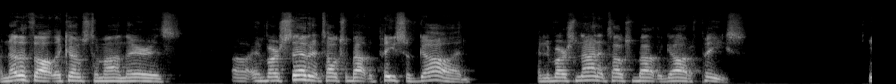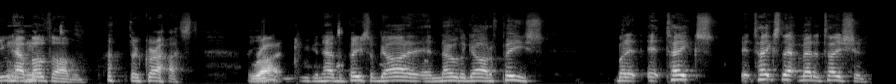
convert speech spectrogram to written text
Another thought that comes to mind there is uh, in verse seven it talks about the peace of God, and in verse nine it talks about the God of peace. You can mm-hmm. have both of them through Christ. Right. You can, you can, have the peace of God and know the God of peace, but it, it takes it takes that meditation.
